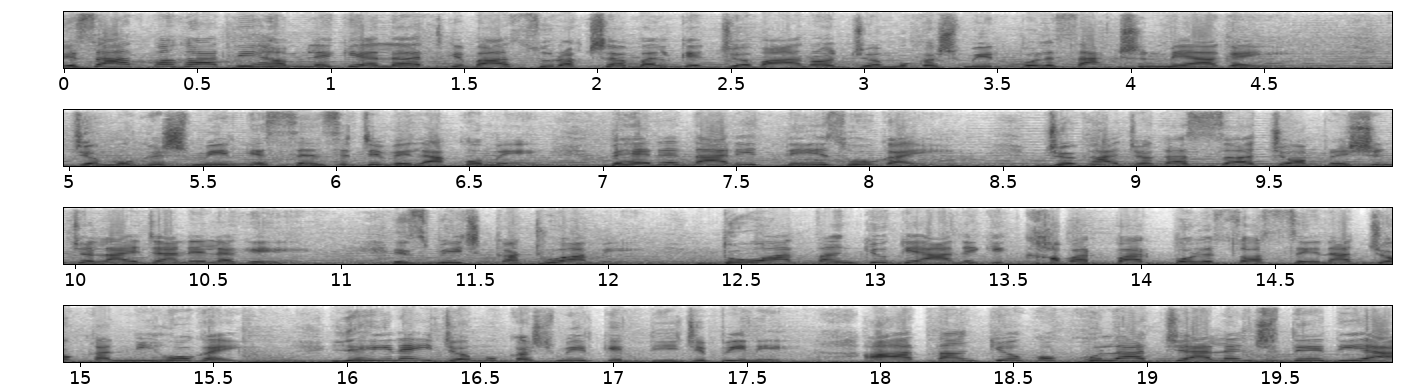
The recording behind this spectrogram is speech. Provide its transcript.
इस आत्मघाती हमले के अलर्ट के बाद सुरक्षा बल के जवान और जम्मू कश्मीर पुलिस एक्शन में आ गई। जम्मू कश्मीर के सेंसिटिव इलाकों में पहरेदारी तेज हो गई। जगह जगह सर्च ऑपरेशन चलाए जाने लगे। इस बीच कठुआ में दो आतंकियों के आने की खबर पर पुलिस और सेना चौकन्नी हो गई। यही नहीं, जम्मू कश्मीर के डीजीपी ने आतंकियों को खुला चैलेंज दे दिया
